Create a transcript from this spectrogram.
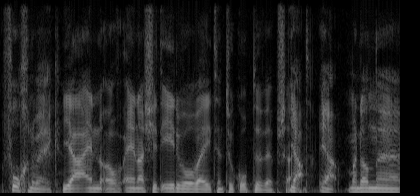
volgende week. Ja, en, of- en als je het eerder wil weten, natuurlijk op de website. Ja, ja, maar dan eh,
